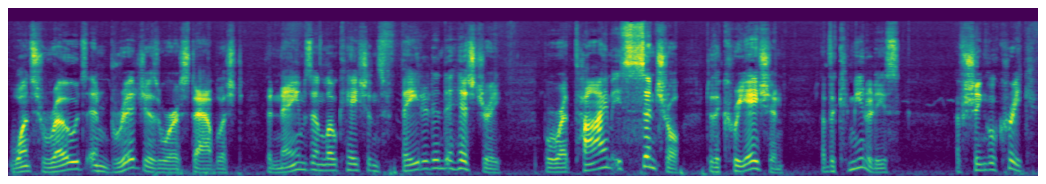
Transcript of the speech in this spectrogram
Once roads and bridges were established, the names and locations faded into history, but were at time essential to the creation of the communities of Shingle Creek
